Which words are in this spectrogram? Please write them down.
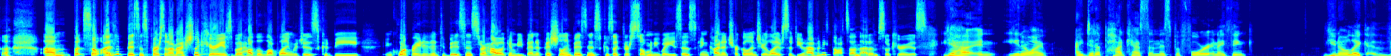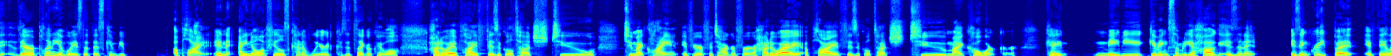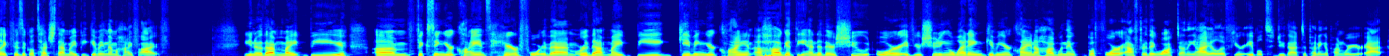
um, but so as a business person, I'm actually curious about how the love languages could be incorporated into business or how it can be beneficial in business because like there's so many ways this can kind of trickle into your life. So do you have any thoughts on that? I'm so curious. Yeah, and you know, I I did a podcast on this before and I think you know, like th- there are plenty of ways that this can be applied. And I know it feels kind of weird because it's like, okay, well, how do I apply physical touch to to my client if you're a photographer? How do I apply physical touch to my coworker? Okay, maybe giving somebody a hug isn't it isn't great, but if they like physical touch, that might be giving them a high five you know that might be um, fixing your client's hair for them or that might be giving your client a hug at the end of their shoot or if you're shooting a wedding giving your client a hug when they before or after they walk down the aisle if you're able to do that depending upon where you're at.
